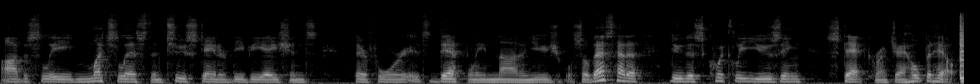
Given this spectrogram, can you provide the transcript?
Obviously much less than two standard deviations Therefore, it's definitely not unusual. So that's how to do this quickly using StatCrunch. I hope it helps.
